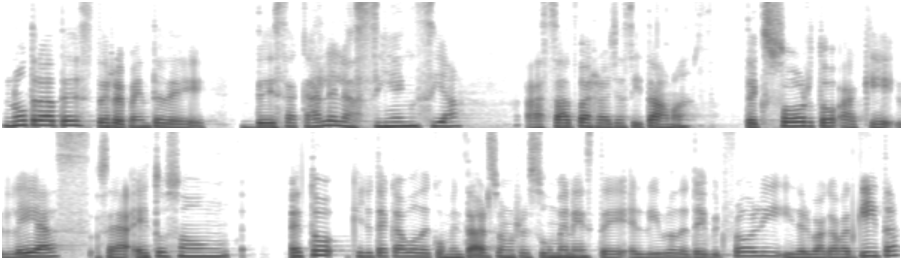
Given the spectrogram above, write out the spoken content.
No trates de repente de, de sacarle la ciencia a Sattva, Rayas y Tamas. Te exhorto a que leas, o sea, estos son, esto que yo te acabo de comentar son resúmenes del libro de David Froley y del Bhagavad Gita.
